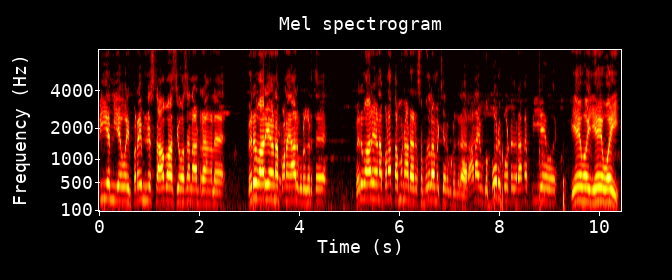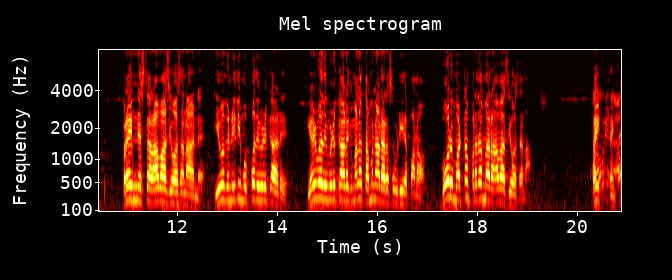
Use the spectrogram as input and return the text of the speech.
பிஎம்ஏஒய் பிரைம் மினிஸ்டர் ஆவாஸ் யோசனான்றாங்களே பெருவாரியான பணம் யார் கொடுக்கறது? பெருவாரியான பணம் தமிழ்நாடு அரசு முதலமைச்சர் கொடுக்குறாரு. ஆனால் இவங்க போர்டு போட்டுக்கிறாங்க PAY AY AY Prime Minister Awas யோசனான்னு இவங்க நிதி முப்பது விழுக்காடு. எழுபது விழுக்காடுக்கு மேலே தமிழ்நாடு அரசு உடைய பணம். போர்டு மட்டும் பிரதமர் ஆவாஸ் யோசனா ரைட் தேங்க்யூ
